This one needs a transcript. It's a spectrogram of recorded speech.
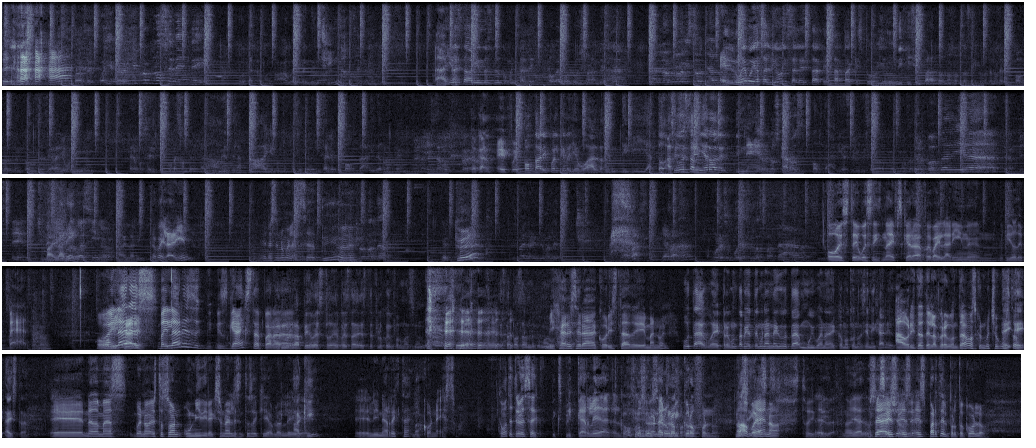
Entonces, Oye, pero el hip hop no se vende. Puta, cómo no, güey, vende un chingo. Ayer estaba viendo este documental de Hip Hop Evolution. No, no lo he visto. Ya lo- El nuevo ya salió y sale esta etapa que estuvo bien difícil para todos nosotros que conocemos el hip hop desde entonces, y ahora llevo un niño. Pero pues el hip hop es underground, es de la calle, no te puedes creer. Y salió Pop Daddy de repente. Tocan- eh, fue, Pop Daddy fue el que lo llevó a los MTV, a, to- a Sí, toda sí, esta sí. mierda del dinero y los carros. Pop Daddy, Daddy era este, Bailarín. o algo así, ¿no? Bailarín. ¿Era bailarín? Mira, ese no me la sabía. ¿Qué? es bailarín de ballet. Ya basta, ya basta. Ah, Por eso podía hacer las patadas. y- O este Wesley Snipes, que era, fue bailarín en el video de Bad, ¿no? O bailar es, bailar es, es gangsta para... Es muy rápido esto, eh, este, este flujo de información. Sí, ¿Qué ¿eh? está pasando? ¿Cómo- Mijares Ah, era corista de Manuel. Puta, güey, pregúntame, yo tengo una anécdota muy buena de cómo conocí a Mijares. Ahorita te la preguntamos con mucho gusto. ey, ahí está. Eh, nada más, bueno, estos son unidireccionales, entonces hay que hablarle Aquí. eh, en línea recta y con eso. ¿Cómo te atreves a explicarle al ¿Cómo cómo, usar un micrófono? micrófono? No, No, sí, bueno. Estoy. Eh, No, ya, O sea, empieza el es, show, es- ya. es parte del protocolo.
